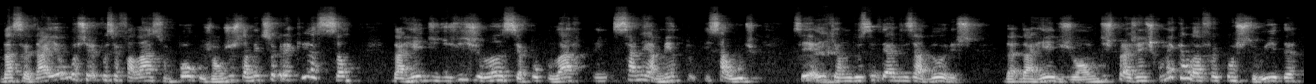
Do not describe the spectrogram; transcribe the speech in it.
da SEDAI, eu gostaria que você falasse um pouco, João, justamente sobre a criação da rede de vigilância popular em saneamento e saúde. Você aí que é um dos idealizadores da, da rede, João, diz para gente como é que ela foi construída,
